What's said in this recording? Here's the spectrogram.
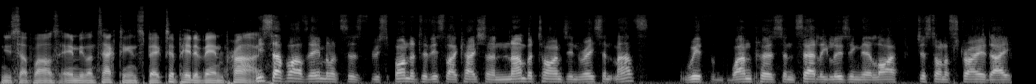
New South Wales Ambulance Acting Inspector Peter Van Praag. New South Wales Ambulance has responded to this location a number of times in recent months, with one person sadly losing their life just on Australia Day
